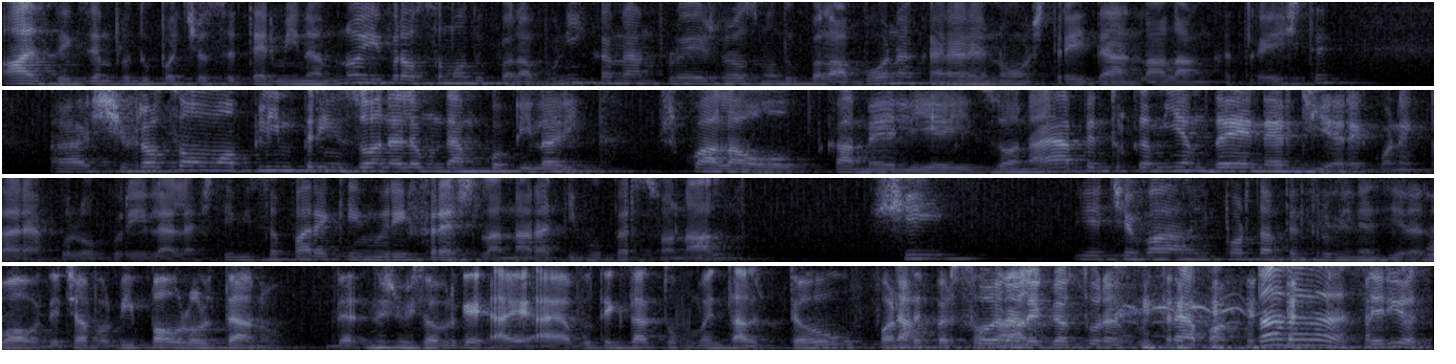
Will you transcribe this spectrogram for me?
azi, de exemplu, după ce o să terminăm noi, vreau să mă duc pe la bunica mea în Ploiești, vreau să mă duc pe la Bonă, care are 93 de ani, la la încă trăiește, uh, și vreau să mă plimb prin zonele unde am copilărit. Școala 8, Cameliei, zona aia, pentru că mie îmi dă energie reconectarea cu locurile alea, știi? Mi se pare că e un refresh la narativul personal și e ceva important pentru mine zilele Wow, astea. deci a vorbit Paul Olteanu. De, nu știu, mi s-a că ai, ai avut exact un moment al tău foarte da, personal. fără legătură cu treaba. da, da, da, serios.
